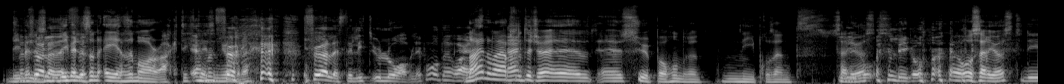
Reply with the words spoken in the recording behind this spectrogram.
De er veldig, sånn, de er veldig sånn ASMR-aktig, Ja, de som jobber der. Føles det litt ulovlig, på en måte? Er Nei, det? nei, nei, absolutt ikke. Eh, eh, Super 109 seriøst. Legal. Legal. Og seriøst. De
